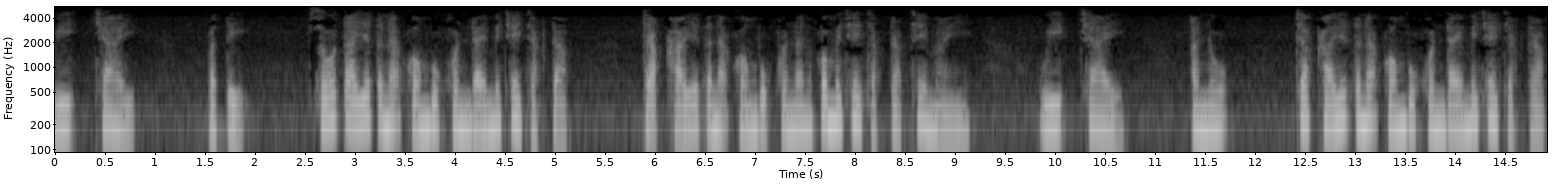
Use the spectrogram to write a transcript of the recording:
วิ ใช่ ปฏิ โสตายตนะของบุคคลใดไม่ใช่จักดับ จักขายตนะของบุคคลนั้นก็ไม่ใช่จักดับใช่ไหม วิ ใช่ อนุจักขายตนะของบุคคลใดไม่ใช่จักดับ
